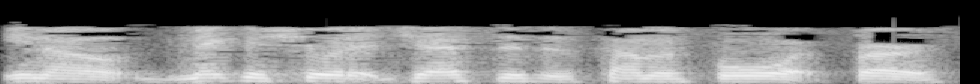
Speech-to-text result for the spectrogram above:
you know making sure that justice is coming forward first.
